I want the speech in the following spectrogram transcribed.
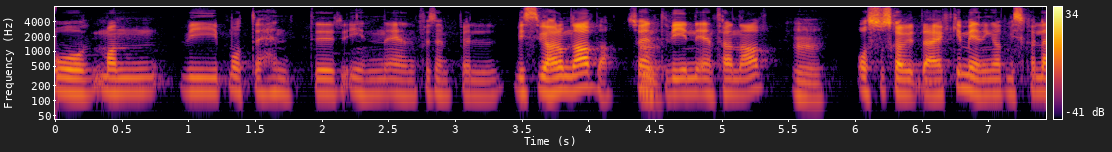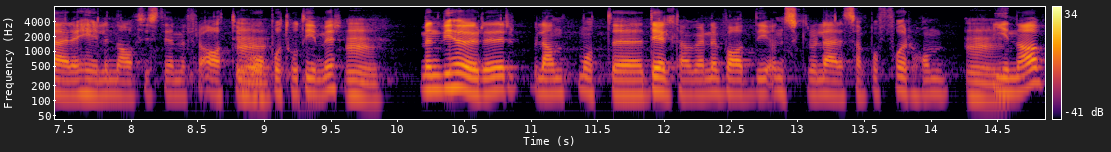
Og man, vi på en måte henter inn en for eksempel, Hvis vi har om Nav, da, så Mm. henter vi inn en fra Nav. Mm. Og så skal vi, Det er ikke meningen at vi skal lære hele Nav-systemet fra A til Å Mm. på to timer. Men vi hører blant måte, deltakerne hva de ønsker å lære seg på forhånd Mm. i Nav.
